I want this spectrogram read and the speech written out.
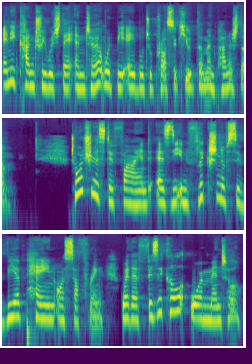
any country which they enter would be able to prosecute them and punish them. Torture is defined as the infliction of severe pain or suffering, whether physical or mental.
